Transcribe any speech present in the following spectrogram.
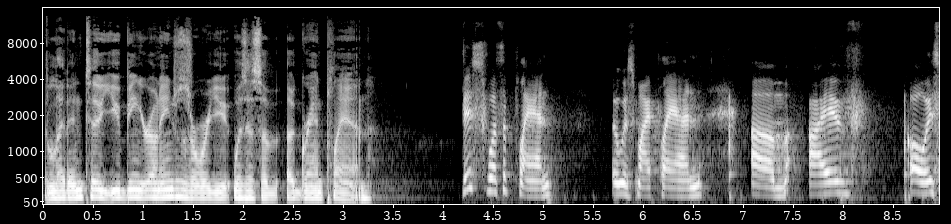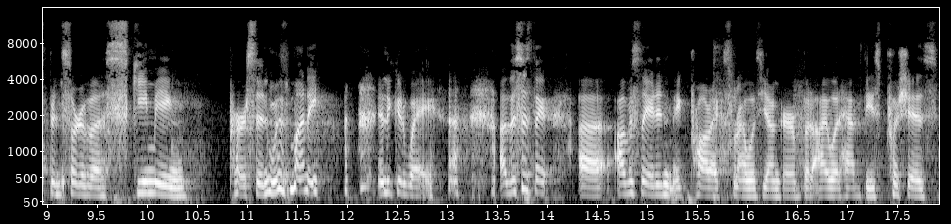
led into you being your own angels, or were you? Was this a, a grand plan? This was a plan. It was my plan. Um, I've always been sort of a scheming person with money in a good way. Uh, this is the uh, obviously I didn't make products when I was younger, but I would have these pushes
